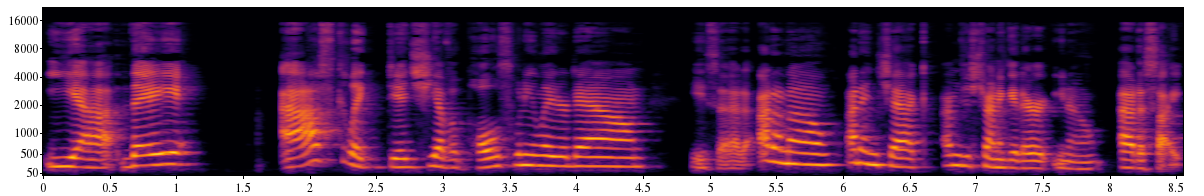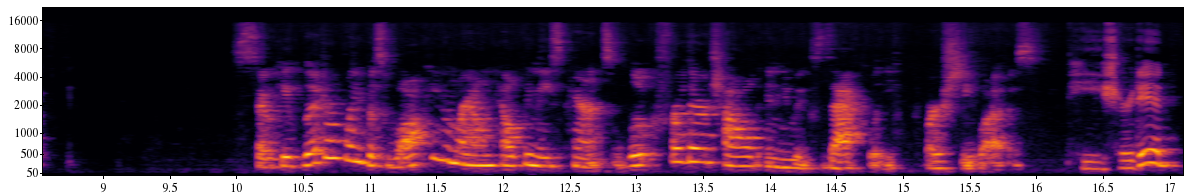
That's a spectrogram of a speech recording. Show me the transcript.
Yeah, they ask, like, did she have a pulse when he laid her down? He said, I don't know. I didn't check. I'm just trying to get her, you know, out of sight. So he literally was walking around helping these parents look for their child and knew exactly where she was. He sure did.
